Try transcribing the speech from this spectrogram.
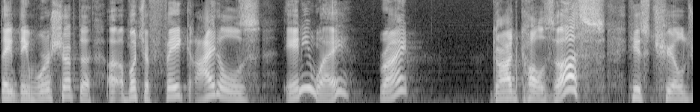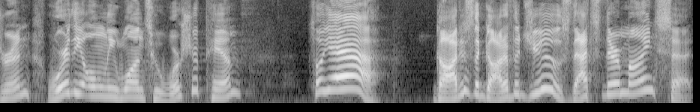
They, they worshiped a, a bunch of fake idols anyway, right? God calls us his children. We're the only ones who worship him. So, yeah, God is the God of the Jews. That's their mindset.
